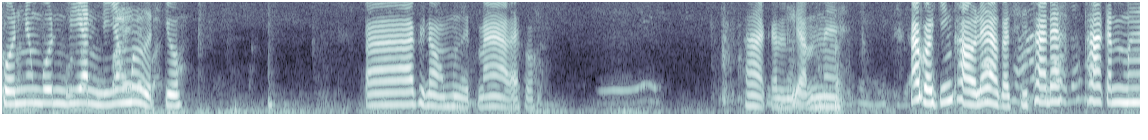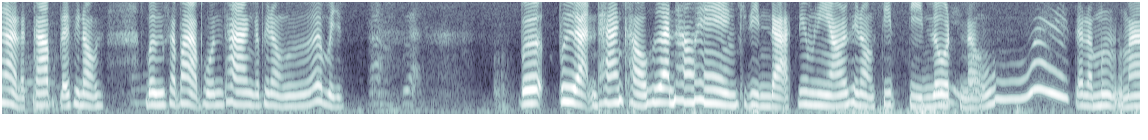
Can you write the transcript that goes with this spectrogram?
พ้นยังวนเวียนอยู่ยังมืดอยู่ป้าพี่น้องมืดมากเลยพอผ้ากันเหลี่ยมแน่เอาก็กินข้าวแล้วก็สิผ้าได้ผ้ากันเมื่อแล้วกลับเลยพี่น้องเบิ่งสภาพพ้นทางกับพี่น้องเอ้ยบ่จะเบอเปื่อนทางเขาเพื่อนเฮาแห้งขี้ดินดากเหนียวๆพี่น้องติดตีนรถนะโอ้ยแต่ละมือมา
